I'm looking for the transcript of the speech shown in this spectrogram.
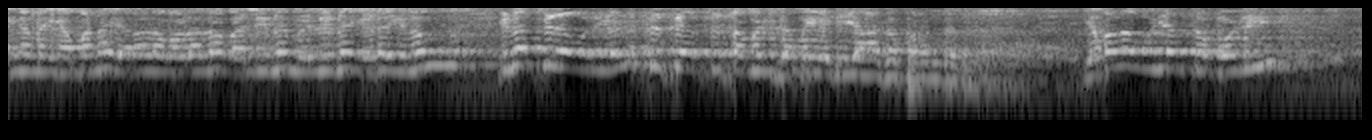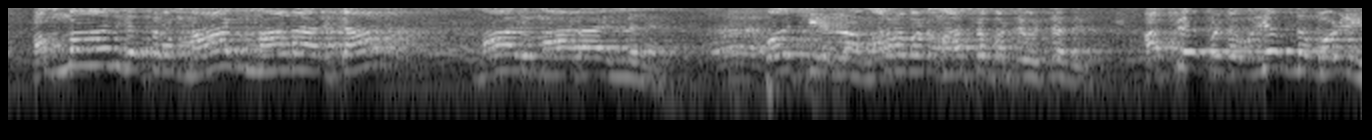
எங்கன எம்மன எரள வளல வல்லின மெல்லின இடையினும் இனத்தில் ஒரு எழுத்து சேர்த்து தமிழ் தமிழடியாக பிறந்தது. எவ்வளவு உயர்ந்த மொழி? அம்மான்னு கத்துற மாடு மாடா இருக்கா? மாடு மாடா இல்ல. போச்சு எல்லாம் மரபணு மாற்றப்பட்டு விட்டது. அப்பேற்பட்ட உயர்ந்த மொழி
